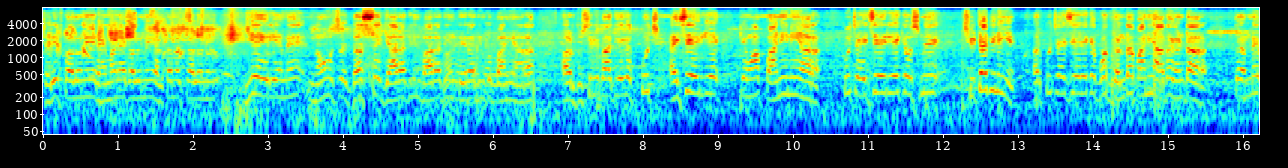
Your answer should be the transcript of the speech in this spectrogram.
Sharif colony, Rahmania colony Altamaz colony, ये एरिया में नौ से दस से ग्यारह दिन, बारह दिन, तेरह दिन को पानी आ रहा। और दूसरी बात ये कि कुछ ऐसे एरिए कि वहाँ पानी नहीं आ रहा। कुछ ऐसे एरिए कि उसमें छीटा भी नहीं है और कुछ ऐसे एरिए के बहुत गंदा पानी आधा घंटा आ रहा। तो हमने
